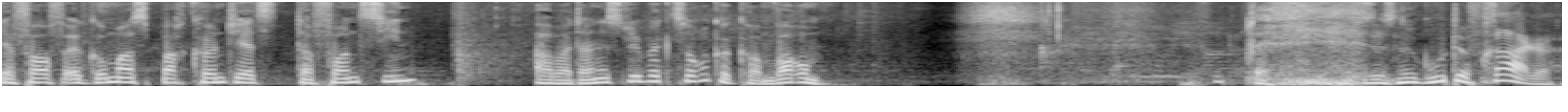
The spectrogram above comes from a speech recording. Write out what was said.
der VfL Gummersbach könnte jetzt davonziehen. Aber dann ist Lübeck zurückgekommen. Warum? Das ist eine gute Frage.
